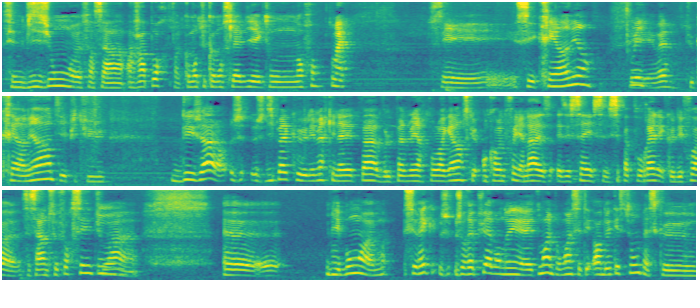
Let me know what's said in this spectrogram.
c'est une vision, euh, enfin c'est un, un rapport, enfin comment tu commences la vie avec ton enfant. Ouais. C'est c'est créer un lien. Oui. ouais, tu crées un lien et puis tu déjà alors je, je dis pas que les mères qui n'allaitent pas veulent pas le meilleur pour leur gamin parce que encore une fois il y en a elles, elles essayent c'est pas pour elles et que des fois ça sert à rien de se forcer tu Mhm. vois. Euh, mais bon, euh, c'est vrai que j'aurais pu abandonner l'allaitement et pour moi c'était hors de question parce que.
